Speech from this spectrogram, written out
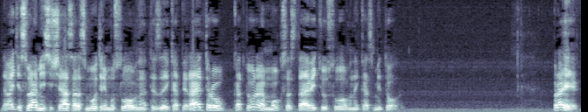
Давайте с вами сейчас рассмотрим условное ТЗ копирайтеру, которое мог составить условный косметолог. Проект.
